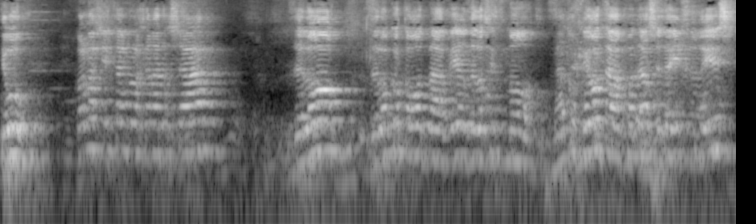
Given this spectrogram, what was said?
תראו, כל מה שהצגנו לכם עד עכשיו, זה לא, זה לא כותרות באוויר, זה לא סיסמאות. זה תוכניות העבודה של העיר חריש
